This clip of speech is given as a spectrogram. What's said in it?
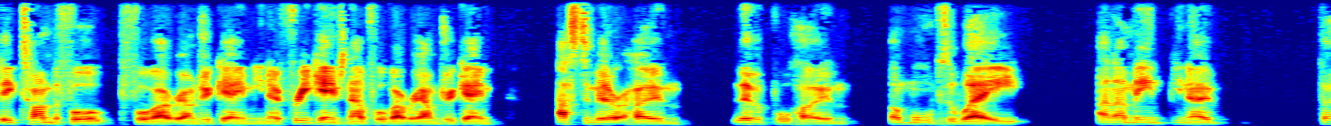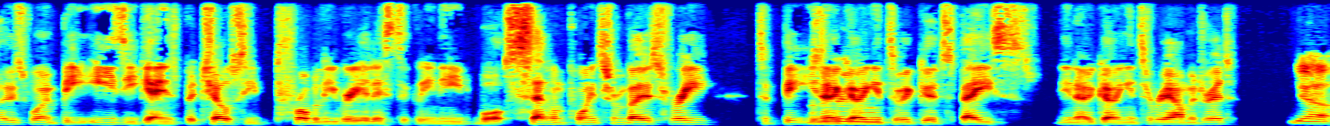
big time before before that Real Madrid game. You know three games now before that Real Madrid game. Aston Villa at home, Liverpool home, and Wolves away. And I mean you know those won't be easy games, but Chelsea probably realistically need what seven points from those three to be you know going into a good space. You know going into Real Madrid. Yeah,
